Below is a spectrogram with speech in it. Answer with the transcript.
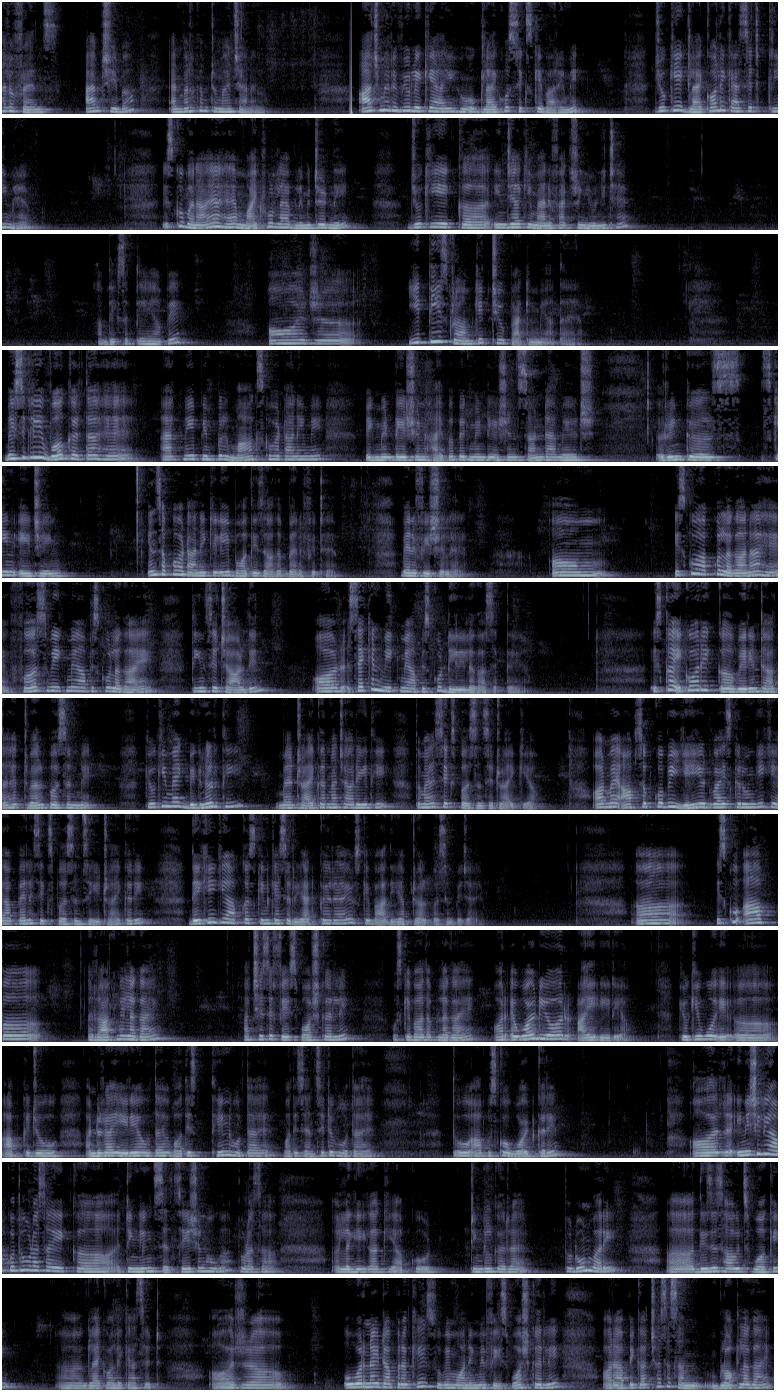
Hello friends I am Sheeba and welcome to my channel आज मैं review लेके आई हूँ ग्लाइको सिक्स के बारे में, जो कि ग्लाइकोलिक एसिड क्रीम है। इसको बनाया है माइक्रो लैब लिमिटेड ने, जो कि एक इंडिया की मैन्युफैक्चरिंग यूनिट है। आप देख सकते हैं यहाँ पे। और ये 30 ग्राम के ट्यूब पैकिंग में आता है। बेसिकली वर्क करता है एक्ने पिंपल मार्क्स को हटाने में pigmentation hyper pigmentation sun damage wrinkles skin ageing इन सबको हटाने के लिए बहुत ही ज़्यादा बेनिफिट है बेनिफिशियल है। Um, इसको आपको लगाना है। फ़र्स्ट वीक में आप इसको लगाएँ तीन से चार दिन और सेकेंड वीक में आप इसको डेली लगा सकते हैं। इसका एक और एक वेरिएंट आता है ट्वेल्व परसेंट में। क्योंकि मैं एक बिगनर थी, मैं ट्राई करना चाह रही थी तो मैंने सिक्स परसेंट से ट्राई किया। और मैं आप सबको भी यही एडवाइस करूँगी कि आप पहले सिक्स परसेंट से ही ट्राई करें। देखें कि आपका स्किन कैसे रिएक्ट कर रहा है, उसके बाद ही आप ट्वेल्व परसेंट पे जाए। इसको आप रात में लगाएँ, अच्छे से फेस वॉश कर लें, उसके बाद आप लगाएँ और अवॉइड योर आई एरिया क्योंकि वो आपके जो अंडर आई एरिया होता है बहुत ही थिन होता है बहुत ही सेंसिटिव होता है। तो आप उसको अवॉइड करें। और इनिशियली आपको थोड़ा सा एक टिंगलिंग सेंसेशन होगा। थोड़ा सा लगेगा कि आपको टिंगल कर रहा है। तो don't worry this is how it's working glycolic acid और ओवरनाइट uh, आप रखें सुबह मॉर्निंग में फेस वॉश कर लें। और आप एक अच्छा सा सन ब्लॉक लगाएँ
